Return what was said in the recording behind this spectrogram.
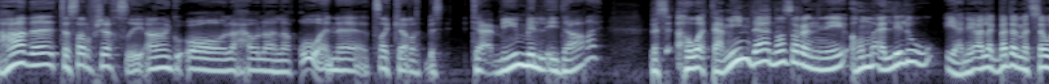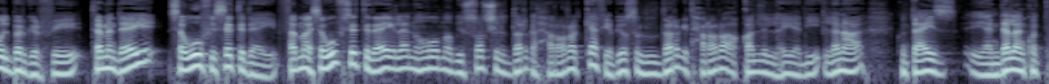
هذا تصرف شخصي أنا أقول أوه لا حول ولا قوة انه تسكرت بس تعميم من الإدارة؟ بس هو التعميم ده نظرا ان هم قللوا يعني قال لك بدل ما تسوي البرجر في 8 دقائق سووه في 6 دقائق فما سووه في 6 دقائق لأن هو ما بيوصلش لدرجه الحرارة الكافية بيوصل لدرجة حرارة أقل اللي هي دي اللي أنا كنت عايز يعني ده اللي أنا كنت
